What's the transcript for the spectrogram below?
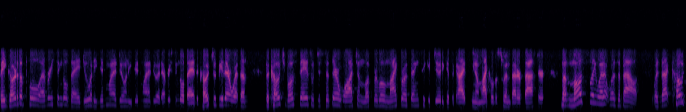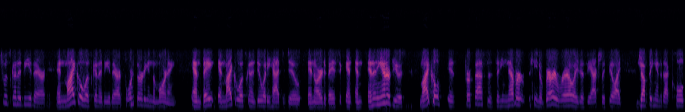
They'd go to the pool every single day, do what he didn't want to do, and he didn't want to do it every single day. The coach would be there with him. The coach most days would just sit there, watch him, look for little micro things he could do to get the guy, you know, Michael to swim better, faster. But mostly what it was about was that coach was going to be there and Michael was going to be there at 4:30 in the morning and they and Michael was going to do what he had to do in order to basic and, and, and in the interviews Michael is professes that he never you know very rarely does he actually feel like jumping into that cold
